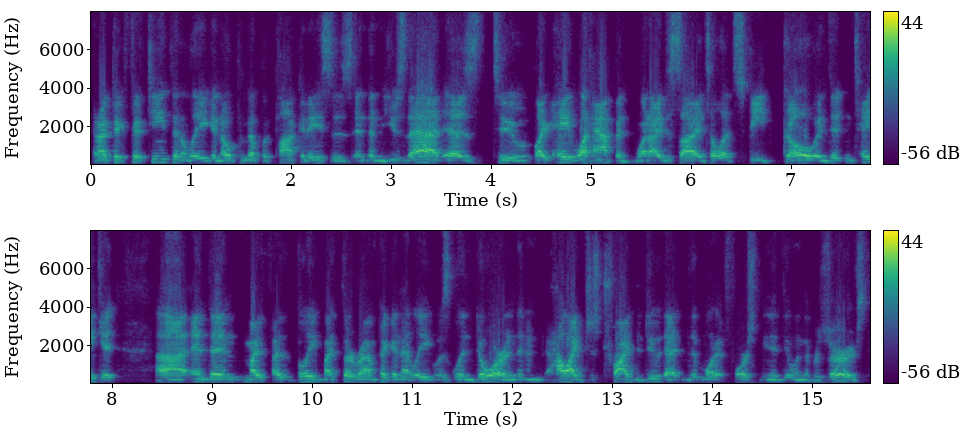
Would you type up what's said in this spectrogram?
and I picked 15th in a league and opened up with pocket aces, and then use that as to like, hey, what happened when I decided to let speed go and didn't take it. Uh, and then my, I believe my third round pick in that league was Lindor, and then how I just tried to do that, and then what it forced me to do in the reserves,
